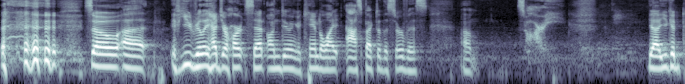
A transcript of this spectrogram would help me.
so, uh, if you really had your heart set on doing a candlelight aspect of the service, um, sorry. Yeah, you could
